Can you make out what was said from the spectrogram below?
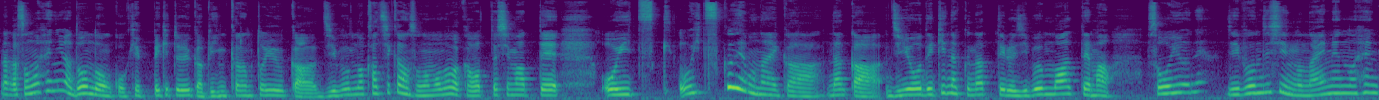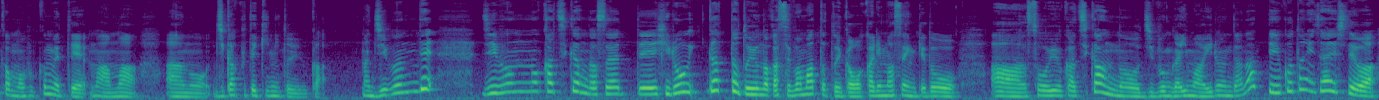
なんかその辺にはどんどんこう潔癖というか敏感というか自分の価値観そのものが変わってしまって追いつき追いつくでもないか。なんか受容できなくなってる自分もあってまあそういうね自分自身の内面の変化も含めてまあまああの自覚的にというか、まあ、自分で自分の価値観がそうやって広がったというのか狭まったというか分かりませんけどああそういう価値観の自分が今はいるんだなっていうことに対しては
